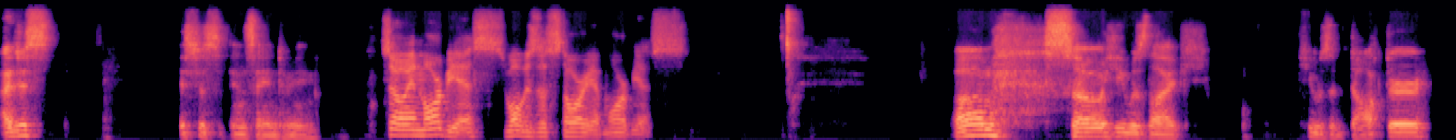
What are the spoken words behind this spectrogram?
I just it's just insane to me. So in morbius what was the story of morbius? Um so he was like he was a doctor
